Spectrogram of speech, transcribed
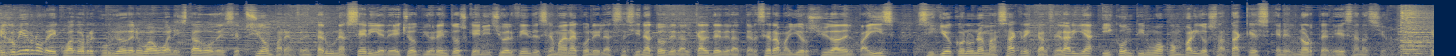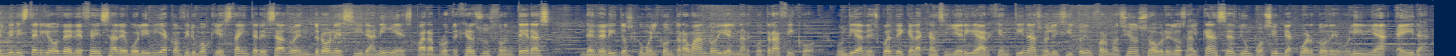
El gobierno de Ecuador recurrió de nuevo al estado de excepción para enfrentar una serie de hechos violentos que inició el fin de semana con el asesinato del alcalde de la tercera mayor ciudad del país, siguió con una masacre carcelaria y continuó con varios ataques en el norte de esa nación. El Ministerio de Defensa de Bolivia confirmó que está interesado en drones iraníes para proteger sus fronteras de delitos como el contrabando y el narcotráfico, un día después de que la Cancillería argentina solicitó información sobre los alcances de un posible acuerdo de Bolivia e Irán.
